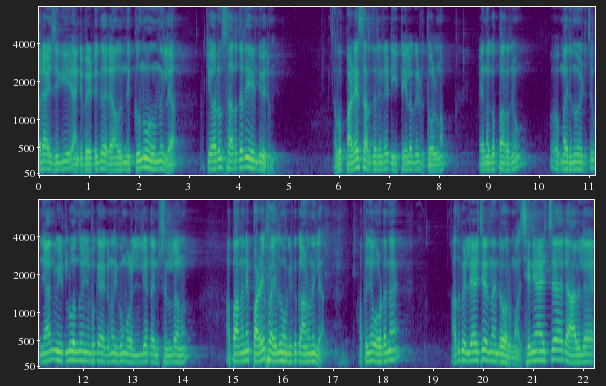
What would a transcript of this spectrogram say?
ഒരാഴ്ചക്ക് ആന്റിബയോട്ടിക് തരാം. അത് നിൽക്കുമെന്ന് തോന്നുന്നില്ല. മിക്കവാറും സർജറി ചെയ്യേണ്ടി വരും. അപ്പോൾ പഴയ സർജറിയുടെ ഡീറ്റെയിലൊക്കെ എടുത്തോളണം എന്നൊക്കെ പറഞ്ഞു. മരുന്ന് മേടിച്ചു. ഞാൻ വീട്ടിൽ വന്നു കഴിഞ്ഞപ്പോൾ കേൾക്കണം ഇവൻ വലിയ ടെൻഷനിലാണ്. അപ്പോൾ അങ്ങനെ പഴയ ഫയൽ നോക്കിയിട്ട് കാണുന്നില്ല. അപ്പോൾ ഞാൻ ഉടനെ അത് വെള്ളിയാഴ്ചയായിരുന്നു എന്റെ ഓർമ്മ. ശനിയാഴ്ച രാവിലെ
